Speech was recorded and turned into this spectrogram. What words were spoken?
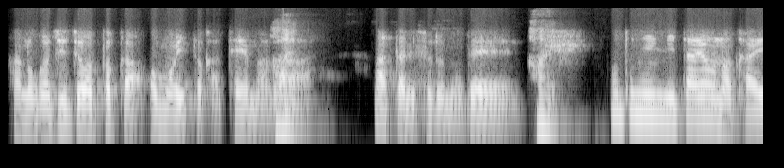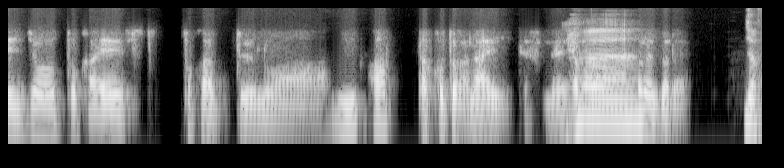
あの、ご事情とか思いとかテーマはがあったりするので、はい。本当に似たような会場とか演出とかっていうのは、んあったことがないですね。やっぱ、それぞれ。じゃあ、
